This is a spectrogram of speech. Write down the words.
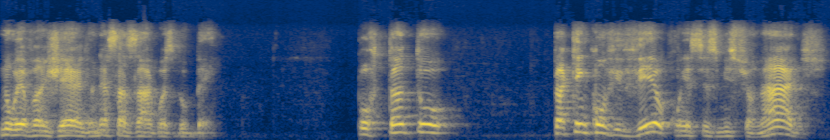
no evangelho, nessas águas do bem. Portanto, para quem conviveu com esses missionários,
